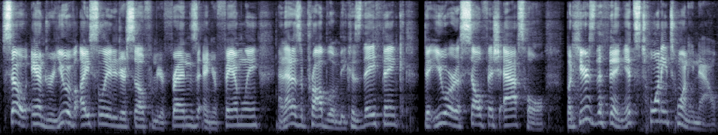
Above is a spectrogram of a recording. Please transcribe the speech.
so Andrew, you have isolated yourself from your friends and your family, and that is a problem because they think that you are a selfish asshole. But here's the thing: it's 2020 now,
